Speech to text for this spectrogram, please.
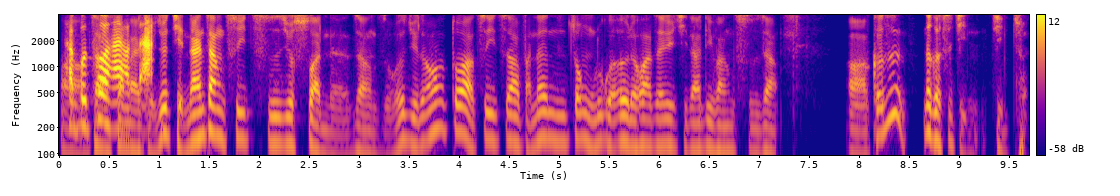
还不错，三百九就简单这样吃一吃就算了，这样子我就觉得哦多少吃一吃啊，反正中午如果饿的话再去其他地方吃这样啊，可是那个是仅仅存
